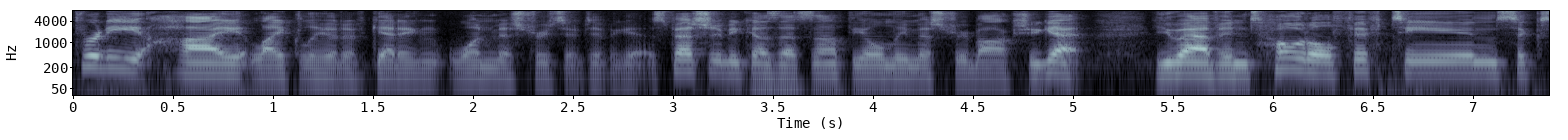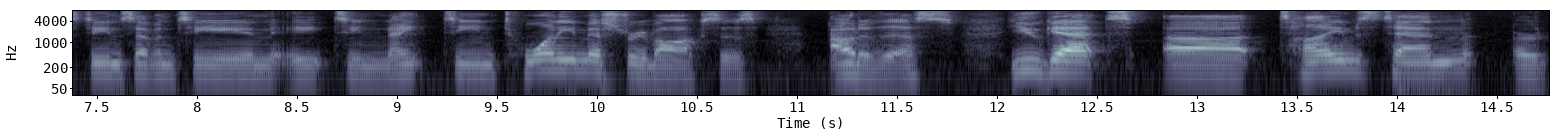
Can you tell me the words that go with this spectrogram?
pretty high likelihood of getting one mystery certificate, especially because that's not the only mystery box you get. You have in total 15, 16, 17, 18, 19, 20 mystery boxes out of this. You get uh, times 10 or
